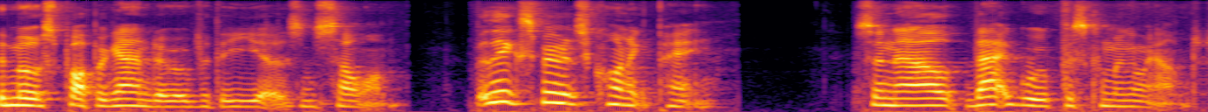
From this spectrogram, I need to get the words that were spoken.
the most propaganda over the years and so on. But they experience chronic pain. So now that group is coming around.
